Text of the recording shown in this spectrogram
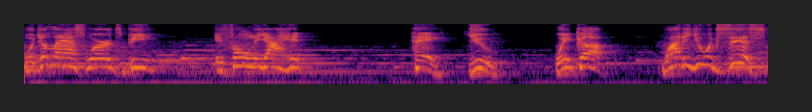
will your last words be, if only I hit, hey, you, wake up. Why do you exist?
